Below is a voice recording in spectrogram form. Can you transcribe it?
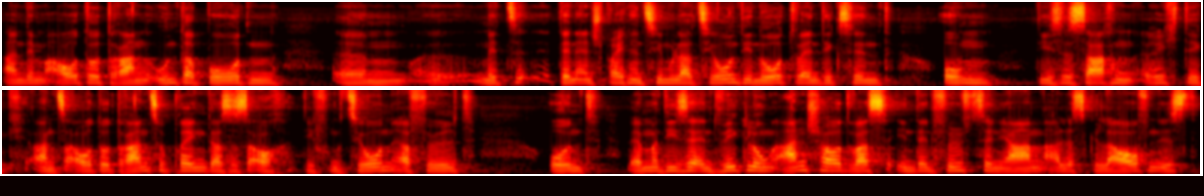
an dem Auto dran, Unterboden ähm, äh, mit den entsprechenden Simulationen, die notwendig sind, um diese Sachen richtig ans Auto dran zu bringen, dass es auch die Funktion erfüllt. Und wenn man diese Entwicklung anschaut, was in den 15 Jahren alles gelaufen ist,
